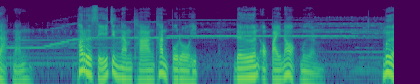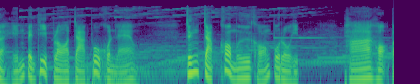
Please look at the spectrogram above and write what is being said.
จากนั้น พระฤาษีจึงนำทางท่านปุโรหิต เดินออกไปนอกเมือง เมื่อเห็นเป็นที่ปลอดจากผู้คนแล้ว จึงจับข้อมือของปุโรหิต พาเหาะไป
